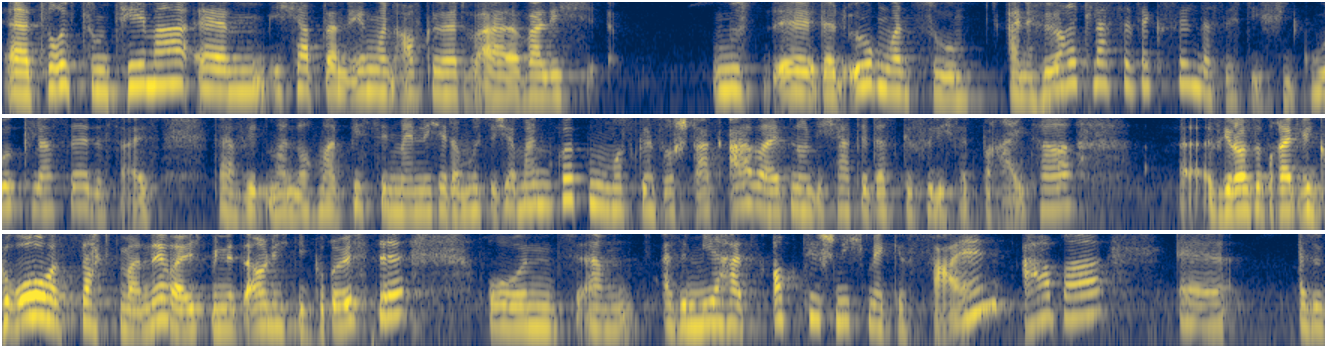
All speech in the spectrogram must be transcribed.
äh, zurück zum Thema. Ähm, ich habe dann irgendwann aufgehört, weil, weil ich muss äh, dann irgendwann zu eine höhere Klasse wechseln. Das ist die Figurklasse. Das heißt, da wird man noch mal ein bisschen männlicher. Da musste ich an meinem Rückenmuskeln so stark arbeiten und ich hatte das Gefühl, ich werde breiter. Äh, ist genauso breit wie groß, sagt man, ne? weil ich bin jetzt auch nicht die Größte. Und ähm, also mir hat es optisch nicht mehr gefallen, aber äh, also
